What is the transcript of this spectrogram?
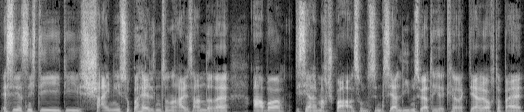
es sind jetzt nicht die, die shiny Superhelden, sondern alles andere. Aber die Serie macht Spaß und sind sehr liebenswerte Charaktere auch dabei.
